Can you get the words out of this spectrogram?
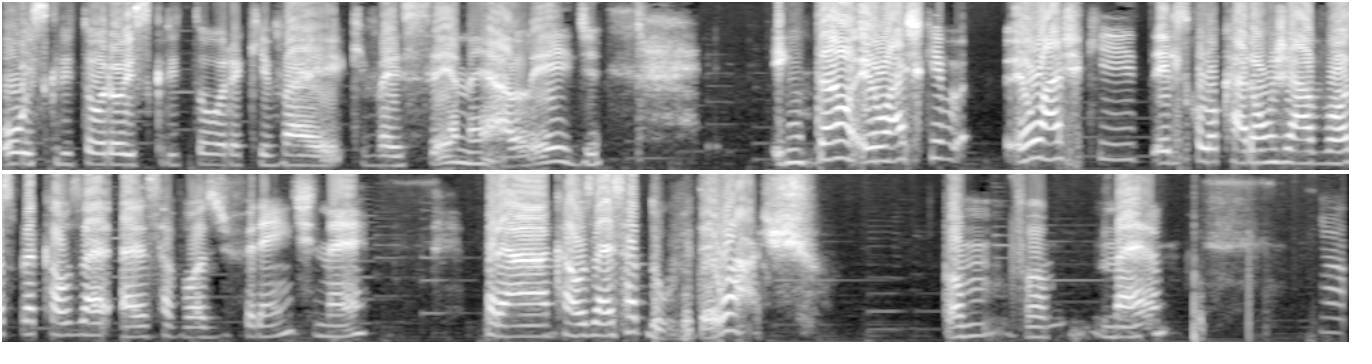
ou escritor ou escritora que vai que vai ser, né, a Lady. Então, eu acho que eu acho que eles colocaram já a voz para causar essa voz diferente, né? Para causar essa dúvida, eu acho. Vamos, vamos né? Ah.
